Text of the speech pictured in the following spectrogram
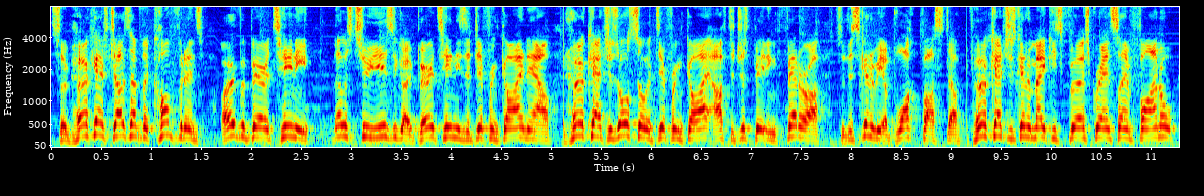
so Hurkacz does have the confidence over Berrettini. That was two years ago. Berrettini's a different guy now, and Hurkacz is also a different guy after just beating Federer, so this is going to be a blockbuster. If Hurkacz is going to make his first Grand Slam final,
